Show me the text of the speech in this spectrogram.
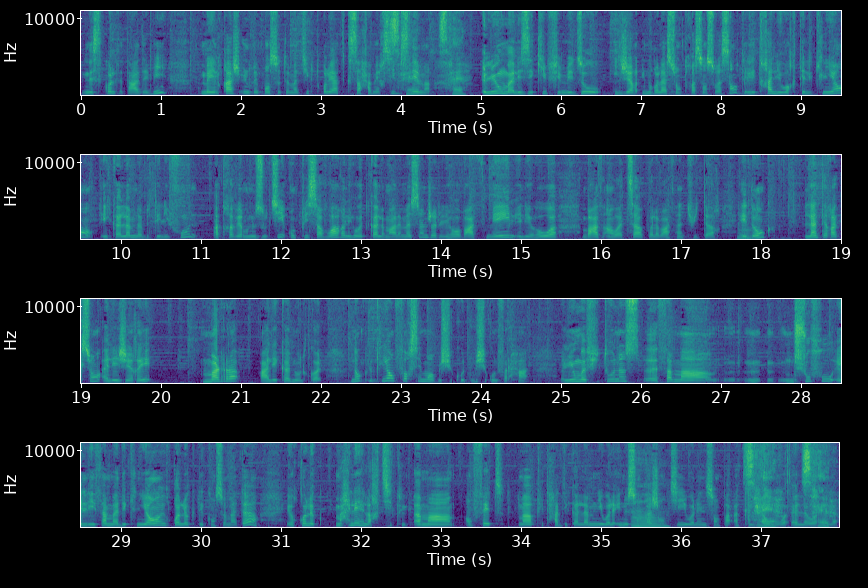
ما يلقاش اون ريبونس اوتوماتيك تقول يعطيك الصحه ميرسي بسلامه صحيح اليوم لي زيكيب في ميزو يجير اون ريلاسيون 360 اللي تخلي وقت الكليون يكلمنا بالتليفون اترافير نو زوتي اون بي سافوار اللي هو يتكلم على ماسنجر اللي هو بعث ميل اللي هو بعث ان واتساب ولا بعث ان تويتر اي دونك l'interaction elle est gérée مره على كانو الكل دونك الكليون فورسيمون باش يكون باش يكون فرحان اليوم في تونس ثم نشوفوا اللي ثم دي كليون يقول لك دي كونسوماتور يقول لك محليه الارتيكل أما ان فيت ما لقيت حد يكلمني ولا انو سون با جونتي ولا انو سون با اكليون والا والا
